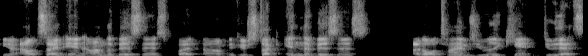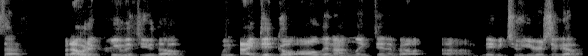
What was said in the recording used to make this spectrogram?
you know outside in on the business. But um, if you're stuck in the business at all times, you really can't do that stuff. But I would agree with you though we, I did go all in on LinkedIn about um, maybe two years ago,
